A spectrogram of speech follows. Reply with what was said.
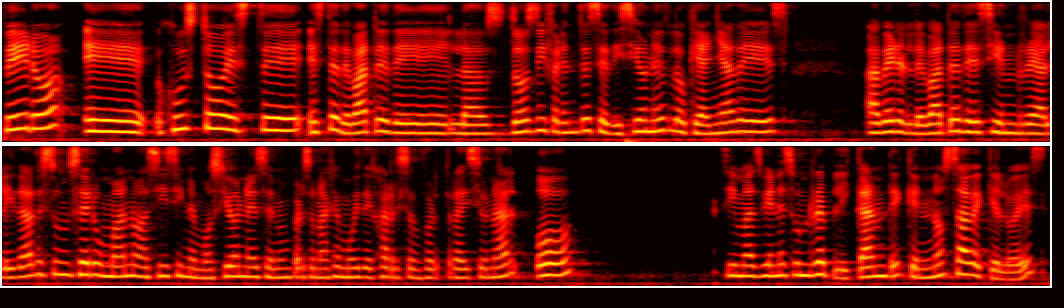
Pero eh, justo este, este debate de las dos diferentes ediciones lo que añade es a ver el debate de si en realidad es un ser humano así sin emociones en un personaje muy de Harrison Ford tradicional o si más bien es un replicante que no sabe que lo es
